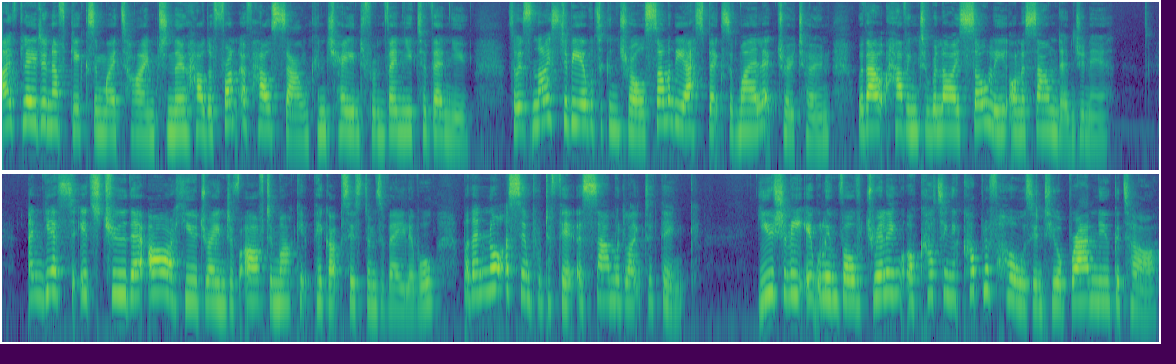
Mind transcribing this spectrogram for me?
I've played enough gigs in my time to know how the front of house sound can change from venue to venue, so it's nice to be able to control some of the aspects of my electro tone without having to rely solely on a sound engineer. And yes, it's true there are a huge range of aftermarket pickup systems available, but they're not as simple to fit as Sam would like to think. Usually it will involve drilling or cutting a couple of holes into your brand new guitar,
